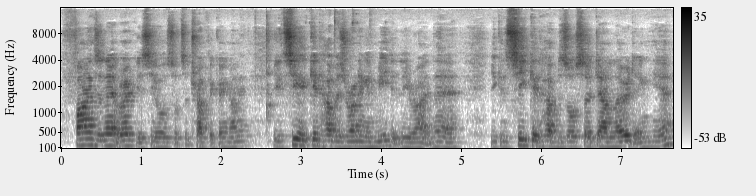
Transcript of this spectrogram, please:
Finds a network, you see all sorts of traffic going on here. You can see that GitHub is running immediately right there. You can see GitHub is also downloading here.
